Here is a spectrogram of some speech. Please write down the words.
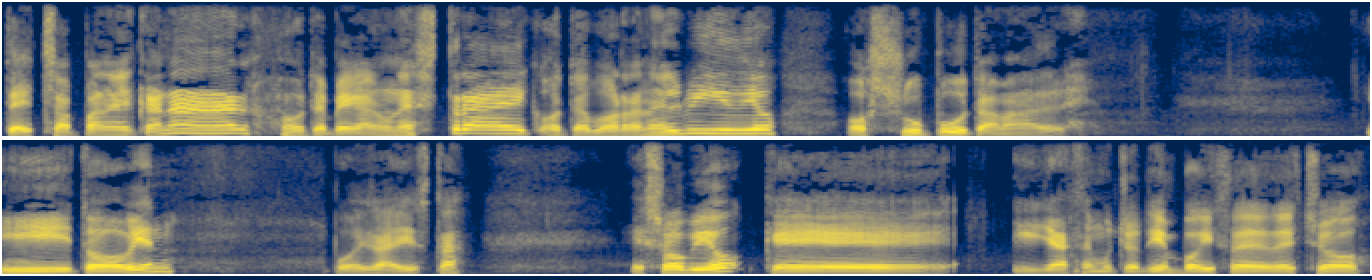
te chapan el canal, o te pegan un strike, o te borran el vídeo, o su puta madre. Y todo bien, pues ahí está. Es obvio que, y ya hace mucho tiempo hice, de hecho,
